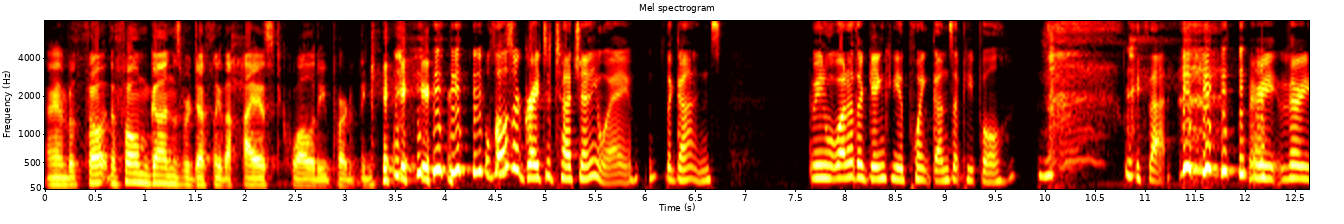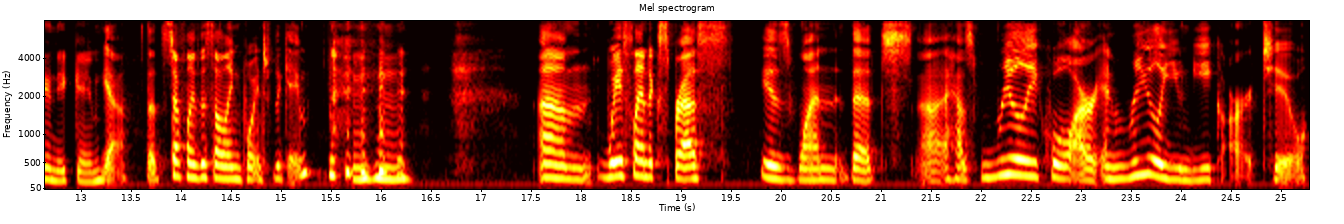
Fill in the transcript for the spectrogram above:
I mean, the, fo- the foam guns were definitely the highest quality part of the game. Well, those are great to touch anyway. The guns. I mean, what other game can you point guns at people like that? very, very unique game. Yeah, that's definitely the selling point of the game. um, Wasteland Express is one that uh, has really cool art and really unique art too.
